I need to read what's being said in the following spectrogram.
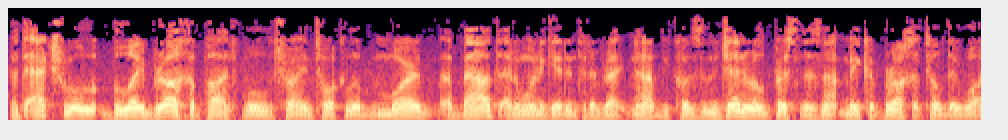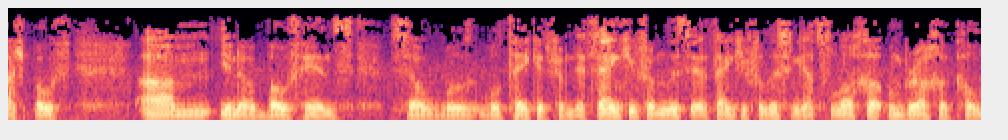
but the actual beloy bracha part we'll try and talk a little bit more about. I don't want to get into that right now because in general, the person does not make a bracha until they wash both, um, you know, both hands. So we'll we'll take it from there. Thank you from listening. Thank you for listening. Atzlocha umbracha kol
